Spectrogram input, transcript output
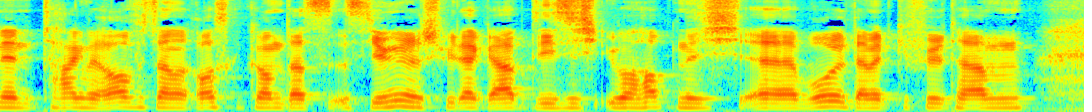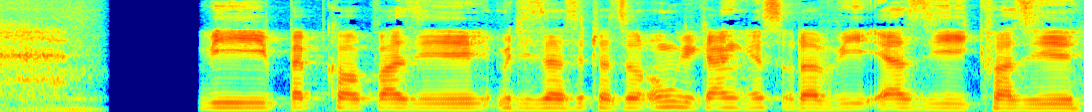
den Tagen darauf ist dann rausgekommen, dass es jüngere Spieler gab, die sich überhaupt nicht äh, wohl damit gefühlt haben, wie Babcock quasi mit dieser Situation umgegangen ist oder wie er sie quasi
